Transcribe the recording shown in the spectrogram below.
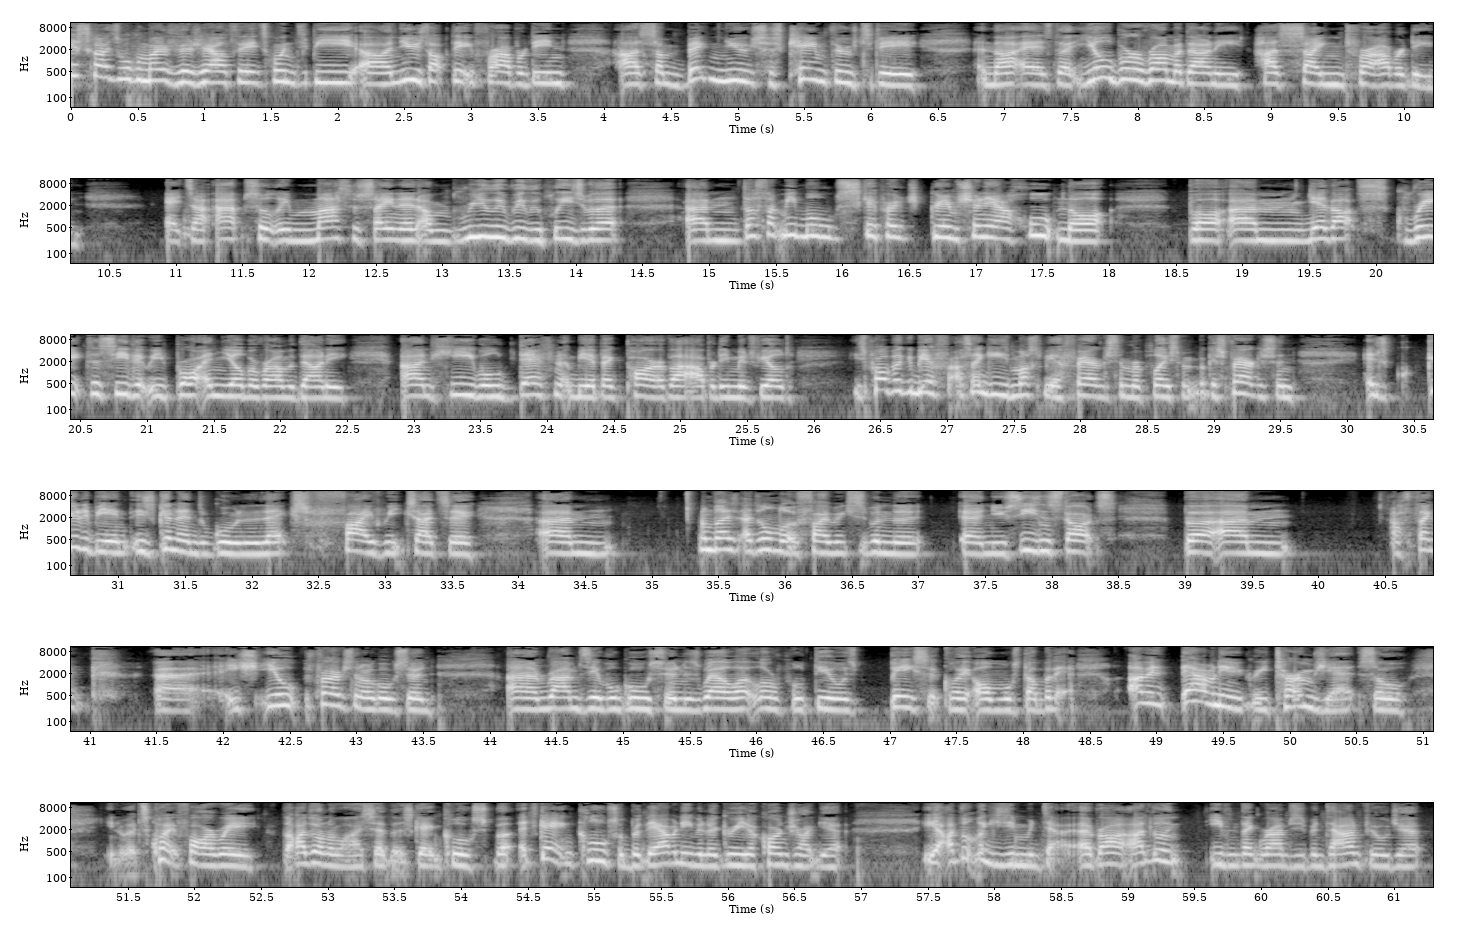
Yes guys, welcome back to the channel. Today it's going to be a news update for Aberdeen as some big news has came through today and that is that Ylber Ramadani has signed for Aberdeen. It's an absolutely massive signing. I'm really, really pleased with it. Um, does that mean we'll skip out Graeme Shinnie? I hope not. But um, yeah, that's great to see that we've brought in Ylber Ramadani and he will definitely be a big part of that Aberdeen midfield he's probably gonna be. A, I think he must be a Ferguson replacement because Ferguson is gonna be. In, he's gonna end up going in the next five weeks, I'd say. Um, unless I don't know if five weeks is when the uh, new season starts, but um, I think uh, he, Ferguson will go soon, and Ramsay will go soon as well. That Liverpool deal is basically almost done. But they, I mean, they haven't even agreed terms yet, so you know it's quite far away. I don't know why I said that it's getting close, but it's getting closer. But they haven't even agreed a contract yet. Yeah, I don't think he's even been. To, uh, I don't even think Ramsay's been to Anfield yet.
